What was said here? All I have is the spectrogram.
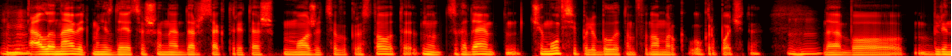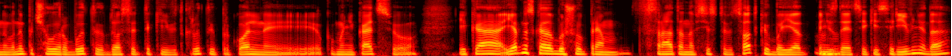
Uh-huh. Але навіть мені здається, що на держсекторі теж можуть це використовувати. Ну, згадаємо, чому всі полюбили там феномен Укрпочти. Uh-huh. Да, Бо, блін, ну, вони почали робити досить такий відкритий, прикольний комунікацію, яка я б не сказав би, що прям всрата на всі 100%, бо є, мені здається, якісь рівні, да.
